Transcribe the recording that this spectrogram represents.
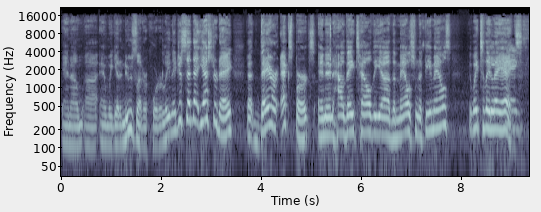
and um, uh, and we get a newsletter quarterly. And they just said that yesterday that they are experts, and in how they tell the uh, the males from the females. They wait till they lay eggs, Eggs,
